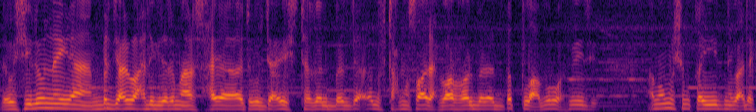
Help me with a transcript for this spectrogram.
لو يشيلوا لنا اياها برجع الواحد يقدر يمارس حياته ويرجع يشتغل برجع بيفتح مصالح برا البلد بيطلع بروح بيجي. أما مش مقيدني بعدك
